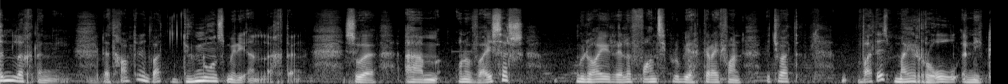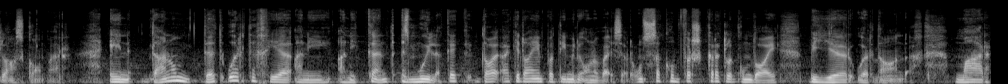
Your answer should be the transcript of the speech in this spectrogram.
inligting nie. Dit gaan omtrent wat doen ons met die inligting. So, ehm um, onderwysers moet daai relevantie probeer kry van, weet jy wat, wat is my rol in die klaskamer? En dan om dit oor te gee aan die aan die kind is moeilik. Kyk, daai ek het daai empatie met die onderwyser. Ons sukkel verskriklik om daai beheer oor te handig. Maar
